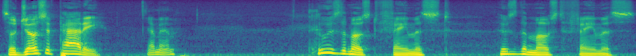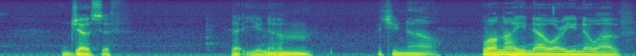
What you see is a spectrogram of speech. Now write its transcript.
So Joseph Patty, Yeah, man. who is the most famous who's the most famous Joseph that you know? Hmm. That you know. Well, now you know or you know of.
